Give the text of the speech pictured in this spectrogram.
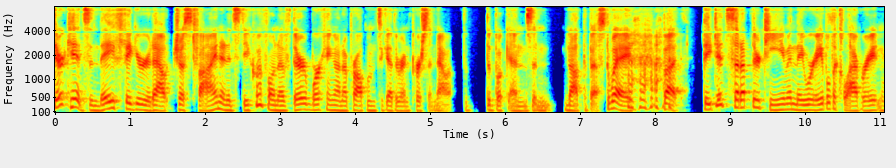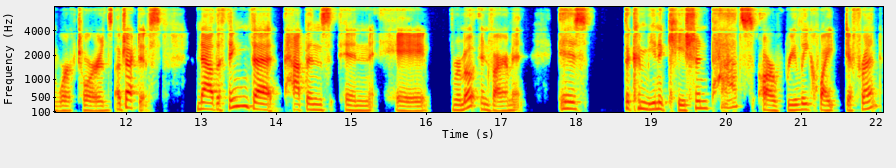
they're kids and they figure it out just fine. And it's the equivalent of they're working on a problem together in person. Now, the, the book ends in not the best way, but they did set up their team and they were able to collaborate and work towards objectives. Now, the thing that happens in a remote environment is the communication paths are really quite different.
